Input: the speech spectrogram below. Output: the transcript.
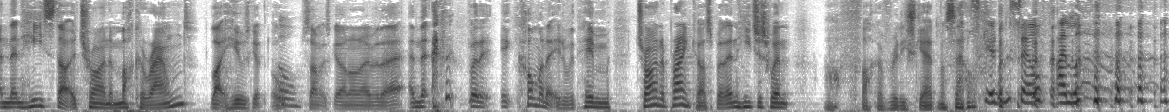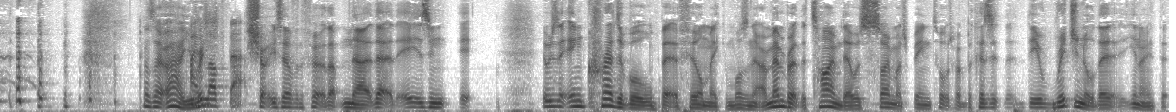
and then he started trying to muck around, like he was going, oh, Oh. something's going on over there, and then, but it, it culminated with him trying to prank us, but then he just went, oh fuck, I've really scared myself. scared himself i love I was like, wow, you I really love that. shot yourself in the foot with that. No, that it isn't. It, it was an incredible bit of filmmaking, wasn't it? I remember at the time there was so much being talked about because it, the original, the, you know, the,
